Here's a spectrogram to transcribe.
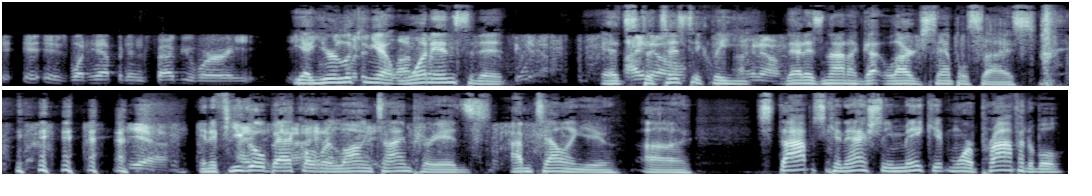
i- i- is what happened in February Yeah, you're looking at of one incident. And I know, statistically, I know. that is not a large sample size. yeah and if you I- go back I over long time periods, I'm telling you, uh, stops can actually make it more profitable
